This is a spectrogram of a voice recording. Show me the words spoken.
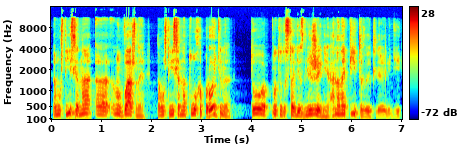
потому что если она, э, ну, важная, потому что если она плохо пройдена, то вот эта стадия сближения, она напитывает лю- людей.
